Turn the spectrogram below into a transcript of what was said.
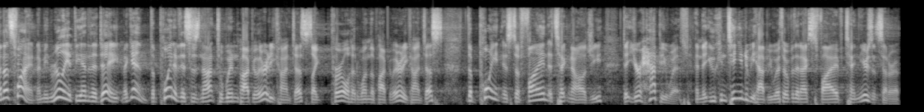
And that's fine. I mean, really, at the end of the day, again, the point of this is not to win popularity contests, like Perl had won the popularity contest. The point is to find a technology that you're happy with and that you continue to be happy with over the next five, ten years, et cetera.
